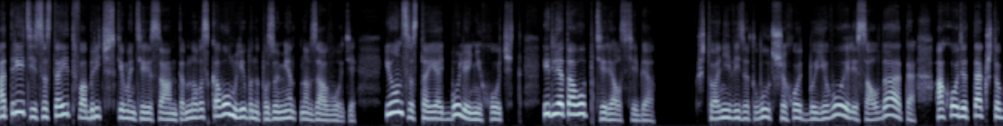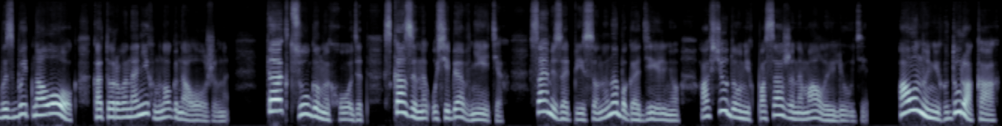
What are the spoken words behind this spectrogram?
а третий состоит фабрическим интересантом на восковом либо на позументном заводе, и он состоять более не хочет, и для того потерял себя. Что они видят лучше хоть бы его или солдата, а ходят так, чтобы сбыть налог, которого на них много наложено. Так цугом и ходят, сказано у себя в нетях, сами записаны на богадельню, а всюду у них посажены малые люди. А он у них в дураках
